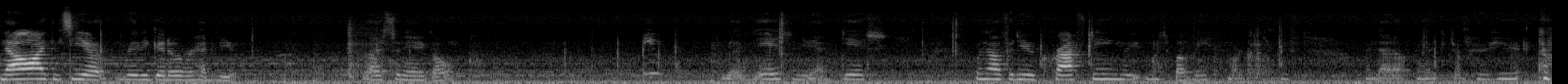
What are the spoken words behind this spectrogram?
Now I can see a really good overhead view. But I still need to go. You have this, and you have this. We're have to do crafting. Wait, what's above me? More crafting. Find that out. I'm gonna jump over here.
